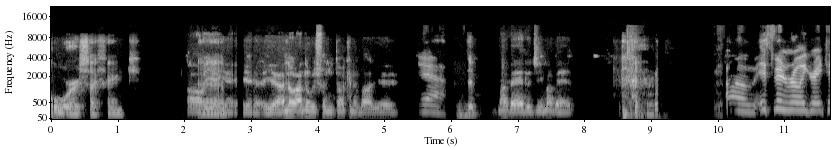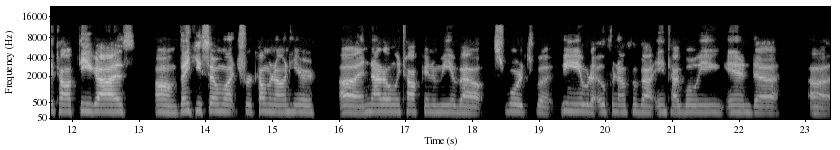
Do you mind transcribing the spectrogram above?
fours, I think. Oh yeah, Uh, yeah, yeah, yeah. I know I know which one you're talking about. Yeah. Yeah. My bad, OG, my bad. Um, it's been really great to talk to you guys. Um, thank you so much for coming on here. Uh, and not only talking to me about sports, but being able to open up about anti-bullying. And uh, uh,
